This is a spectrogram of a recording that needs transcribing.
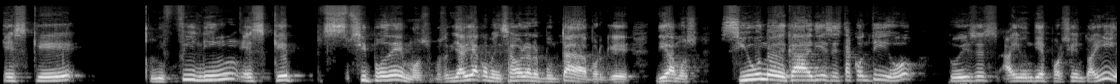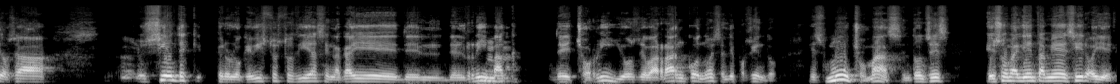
es que mi feeling es que sí podemos. ya había comenzado la repuntada, porque, digamos, si uno de cada diez está contigo, tú dices, hay un 10% ahí, o sea, sientes que, pero lo que he visto estos días en la calle del, del RIMAC, de Chorrillos, de Barranco, no es el 10%, es mucho más. Entonces, eso me alienta a mí a decir, oye,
